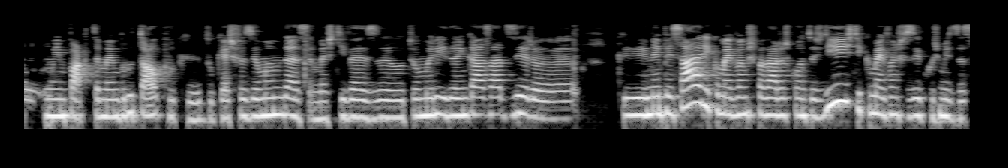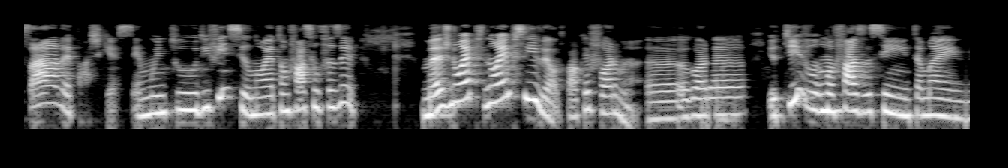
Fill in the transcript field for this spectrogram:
um, um, impacto também brutal, porque tu queres fazer uma mudança, mas tiveres uh, o teu marido em casa a dizer que nem pensar e como é que vamos pagar as contas disto e como é que vamos fazer com os miúdos assado, é pá, esquece, é muito difícil, não é tão fácil fazer. Mas não é, não é impossível, de qualquer forma. Uh, agora, eu tive uma fase assim também,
